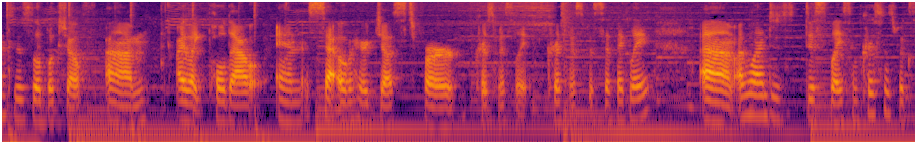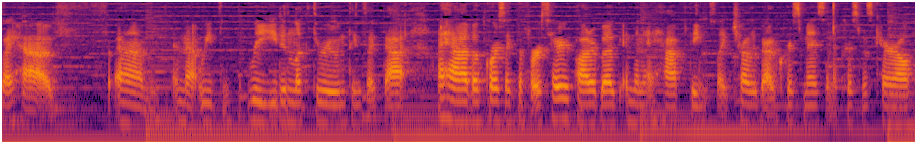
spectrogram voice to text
moving on to this little bookshelf um, I like pulled out and set over here just for Christmas Christmas specifically. Um, I wanted to display some Christmas books I have um, and that we read and look through and things like that. I have, of course, like the first Harry Potter book, and then I have things like Charlie Brown Christmas and A Christmas Carol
